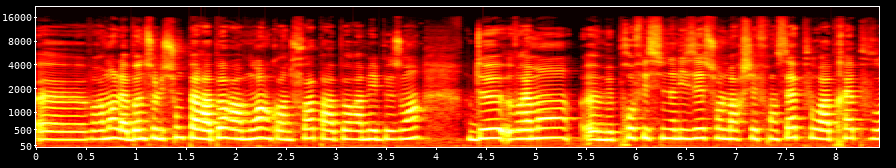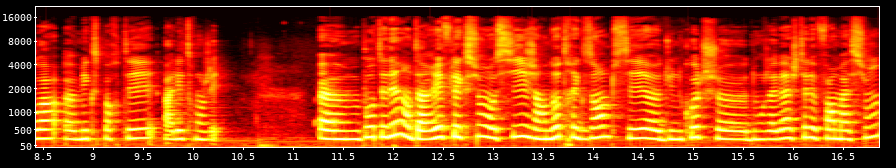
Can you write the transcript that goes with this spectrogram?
vraiment la bonne solution par rapport à moi, encore une fois, par rapport à mes besoins, de vraiment euh, me professionnaliser sur le marché français pour après pouvoir m'exporter à l'étranger. pour t'aider dans ta réflexion aussi, j'ai un autre exemple, c'est d'une coach dont j'avais acheté les formations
